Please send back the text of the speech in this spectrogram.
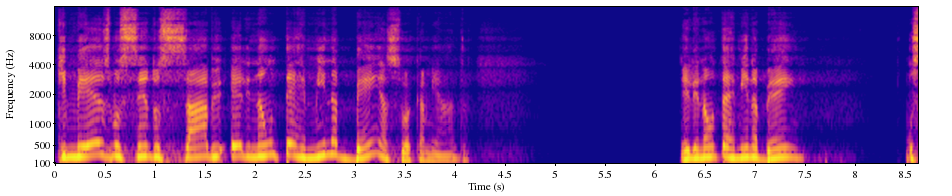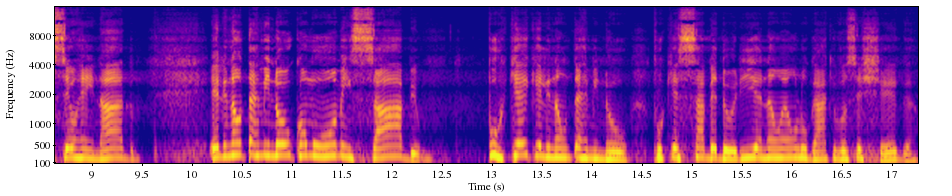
que, mesmo sendo sábio, ele não termina bem a sua caminhada ele não termina bem o seu reinado. Ele não terminou como um homem sábio. Por que, que ele não terminou? Porque sabedoria não é um lugar que você chega,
